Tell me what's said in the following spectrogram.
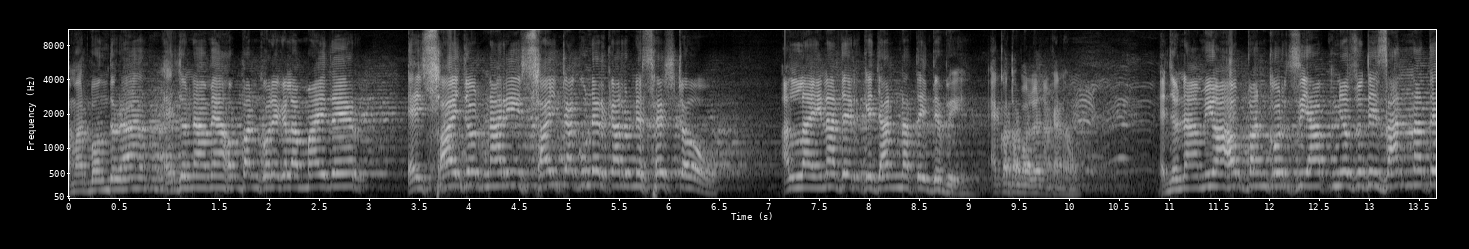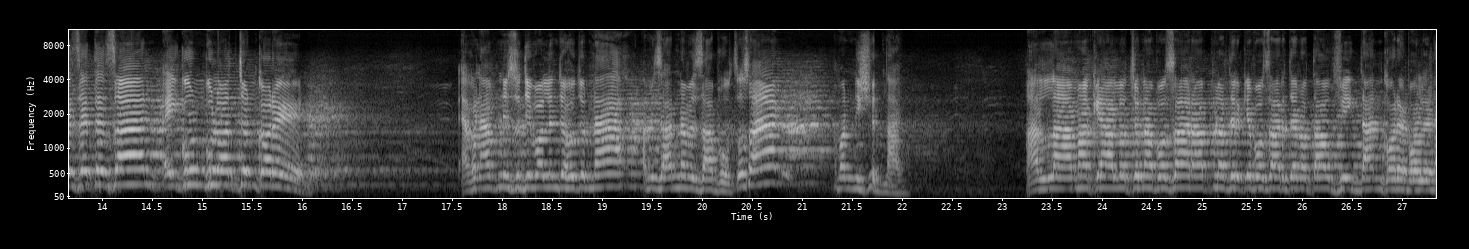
আমার বন্ধুরা এই জন্য আমি আহ্বান করে গেলাম মায়েদের, এই ছয়জন নারী ছয়টা গুণের কারণে শ্রেষ্ঠ। আল্লাহ এনাদেরকে জান্নাতেই দেবে, একথা বলে না কেন? এজন্য আমিও আহ্বান করছি, আপনিও যদি জান্নাতে যেতে চান, এই গুণগুলো অর্জন করেন। এখন আপনি যদি বলেন যে, হুজুর, না, আমি জান্নামে যাব। তো যান আমার নিষেধ নাই। আল্লাহ আমাকে আলোচনা বোঝার, আপনাদেরকে বোঝার যেন তাওফিক দান করে বলেন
